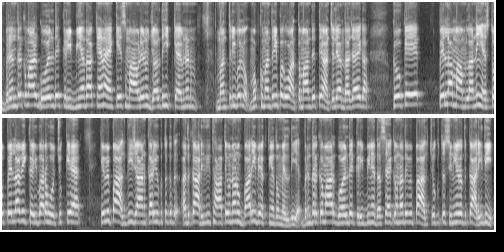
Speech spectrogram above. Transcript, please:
ਵਰਿੰਦਰ ਕੁਮਾਰ ਗੋਇਲ ਦੇ ਕਰੀਬੀਆਂ ਦਾ ਕਹਿਣਾ ਹੈ ਕਿ ਇਸ ਮਾਮਲੇ ਨੂੰ ਜਲਦ ਹੀ ਕੈਬਨਿਟ ਮੰਤਰੀ ਵੱਲੋਂ ਮੁੱਖ ਮੰਤਰੀ ਭਗਵੰਤ ਮਾਨ ਦੇ ਧਿਆਨ 'ਚ ਲਿਆਂਦਾ ਜਾਏਗਾ, ਕਿਉਂਕਿ ਇਹ ਪਹਿਲਾ ਮਾਮਲਾ ਨਹੀਂ ਹੈ। ਇਸ ਤੋਂ ਪਹਿਲਾਂ ਵੀ ਕਈ ਵਾਰ ਹੋ ਚੁੱਕਿਆ ਹੈ ਕਿ ਵਿਭਾਗ ਦੀ ਜਾਣਕਾਰੀ ਉਕਤ ਅਧਿਕਾਰੀ ਦੀ ਥਾਂ ਤੇ ਉਹਨਾਂ ਨੂੰ ਬਾਹਰੀ ਵਿਅਕਤੀਆਂ ਤੋਂ ਮਿਲਦੀ ਹੈ। ਬਰਿੰਦਰ ਕੁਮਾਰ ਗੋਇਲ ਦੇ ਕਰੀਬੀ ਨੇ ਦੱਸਿਆ ਕਿ ਉਹਨਾਂ ਦੇ ਵਿਭਾਗ 'ਚ ਉਕਤ ਸੀਨੀਅਰ ਅਧਿਕਾਰੀ ਦੀ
